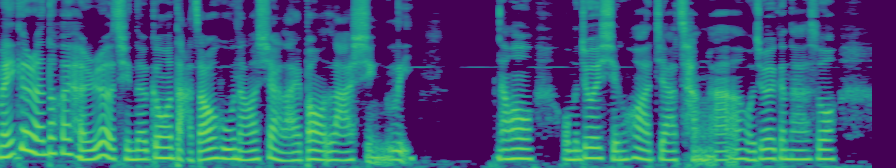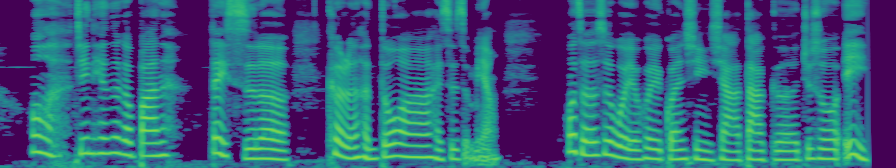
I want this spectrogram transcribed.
每一个人都会很热情的跟我打招呼，然后下来帮我拉行李，然后我们就会闲话家常啊，我就会跟他说：“哦，今天这个班累死了，客人很多啊，还是怎么样？”或者是我也会关心一下大哥，就说：“诶。”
